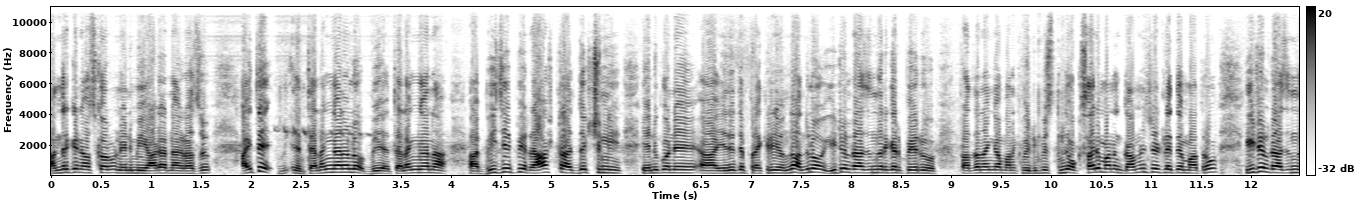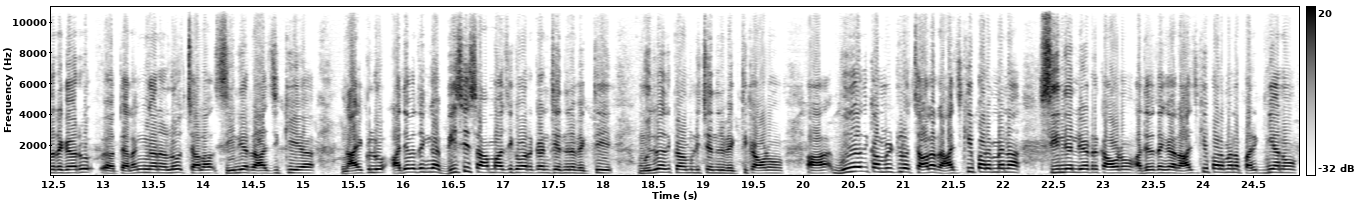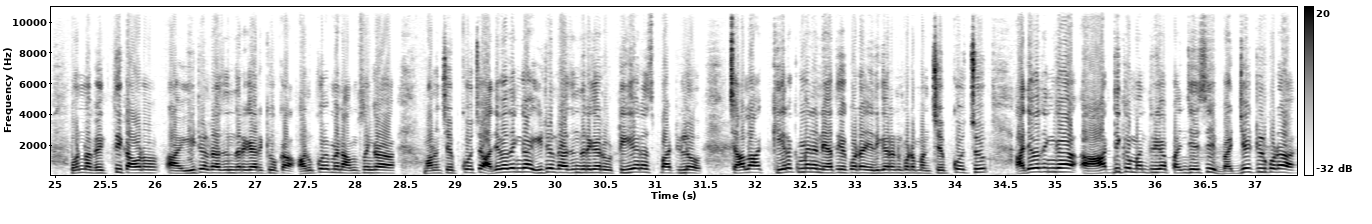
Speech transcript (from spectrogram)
అందరికీ నమస్కారం. నేను మీ ఆడార్ నాగరాజు. అయితే తెలంగాణలో తెలంగాణ బీజేపీ రాష్ట్ర అధ్యక్షుడిని ఎన్నుకునే ఏదైతే ప్రక్రియ ఉందో అందులో ఈటల రాజేందర్ గారి పేరు ప్రధానంగా మనకు వినిపిస్తుంది. ఒకసారి మనం గమనించినట్లయితే మాత్రం ఈటల రాజేందర్ గారు తెలంగాణలో చాలా సీనియర్ రాజకీయ నాయకులు అదేవిధంగా బీసీ సామాజిక వర్గానికి చెందిన వ్యక్తి ముదిరాజ్ కమ్యూనిటీకి చెందిన వ్యక్తి కావడం ఆ, ముదిరాజ్ కమ్యూనిటీలో చాలా రాజకీయపరమైన సీనియర్ లీడర్ కావడం అదేవిధంగా రాజకీయపరమైన పరిజ్ఞానం ఉన్న వ్యక్తి కావడం ఆ, రాజేందర్ గారికి ఒక అనుకూలమైన అంశంగా మనం చెప్పుకోవచ్చు. అదేవిధంగా ఈటెల రాజేందర్ గారు టీఆర్ఎస్ పార్టీలో చాలా కీలకమైన నేతగా కూడా ఎదిగారని కూడా మనం చెప్పుకోవచ్చు. అదేవిధంగా ఆర్థిక మంత్రిగా పనిచేసి బడ్జెట్లు కూడా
